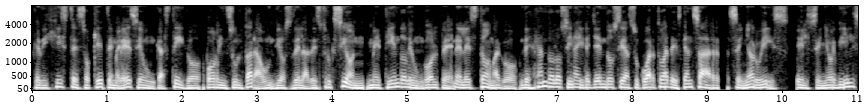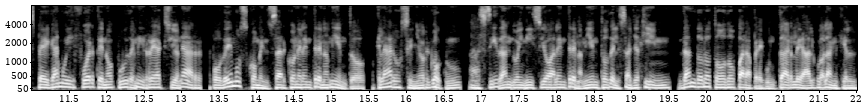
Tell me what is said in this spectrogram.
que dijiste eso que te merece un castigo por insultar a un dios de la destrucción, metiéndole un golpe en el estómago, dejándolo sin aire yéndose a su cuarto a descansar, señor Whis, el señor Bills pega muy fuerte no pude ni reaccionar, podemos comenzar con el entrenamiento, claro señor Goku, así dando inicio al entrenamiento del Saiyajin, dándolo todo para preguntarle algo a la ángel,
